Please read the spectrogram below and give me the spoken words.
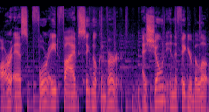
RS485 signal converter, as shown in the figure below.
